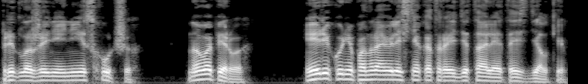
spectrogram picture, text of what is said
предложение не из худших. Но, во-первых, Эрику не понравились некоторые детали этой сделки.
